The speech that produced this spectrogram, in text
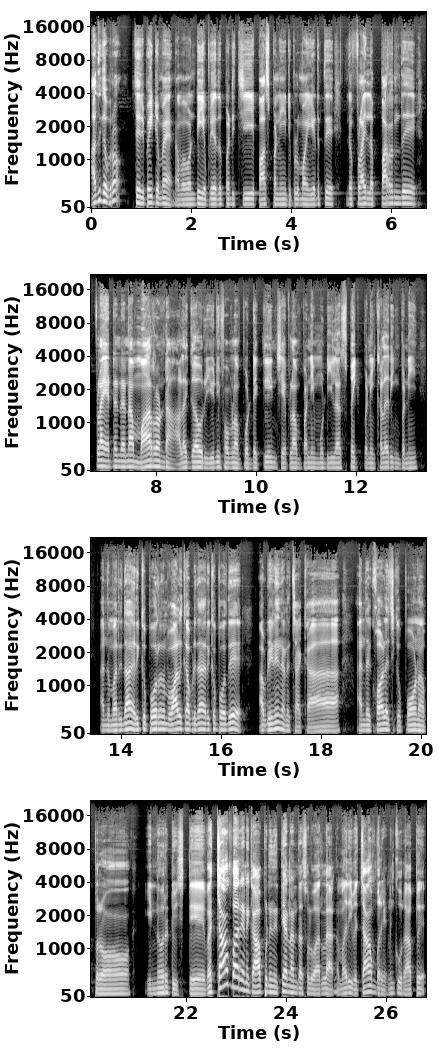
அதுக்கப்புறம் சரி போயிட்டோமே. நம்ம வந்துட்டு எப்படியாவது படித்து பாஸ் பண்ணி டிப்ளமா எடுத்து இந்த ஃப்ளைட்டில் பறந்து ஃப்ளை அட்டண்டனாக மாறுறோம்டா. அழகாக ஒரு யூனிஃபார்ம்லாம் போட்டு க்ளீன் ஷேப்லாம் பண்ணி முடியெலாம் ஸ்பைக் பண்ணி கலரிங் பண்ணி அந்த மாதிரி தான் இருக்க போகிறது நம்ம வாழ்க்கை அப்படி தான் இருக்க போகுது அப்படின்னு நினச்சாக்கா அந்த காலேஜுக்கு போன அப்புறம் இன்னொரு ட்விஸ்ட்டு வச்சாம் பார் எனக்கு ஆப்புன்னு நித்யானந்தா சொல்லுவார்ல அந்த மாதிரி வச்சாம் பாரு எனக்கு ஒரு ஆப்பு.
